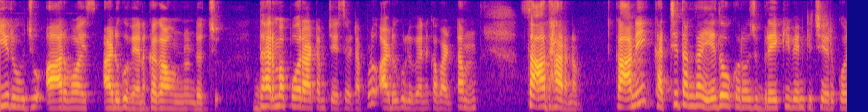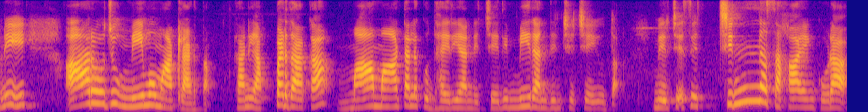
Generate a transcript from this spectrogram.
ఈ రోజు ఆర్ వాయిస్ అడుగు వెనకగా ఉండుండొచ్చు. ధర్మ పోరాటం చేసేటప్పుడు అడుగులు వెనకబడటం సాధారణం. కానీ ఖచ్చితంగా ఏదో ఒక రోజు బ్రేక్ ఈవెన్కి చేరుకొని ఆ రోజు మేము మాట్లాడతాం. కానీ అప్పటిదాకా మా మాటలకు ధైర్యాన్ని ఇచ్చేది మీరు అందించే చేయూత. మీరు చేసే చిన్న సహాయం కూడా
